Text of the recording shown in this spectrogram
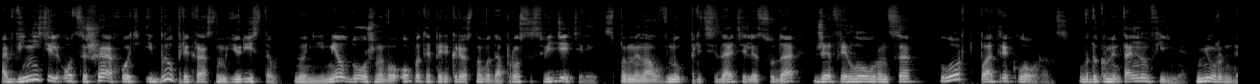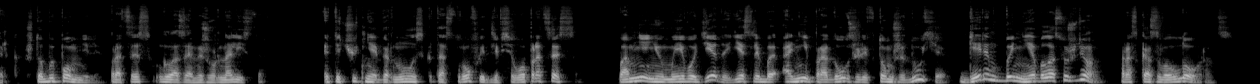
Обвинитель от США хоть и был прекрасным юристом, но не имел должного опыта перекрестного допроса свидетелей, вспоминал внук председателя суда Джеффри Лоуренса лорд Патрик Лоуренс в документальном фильме «Нюрнберг», чтобы помнили, процесс глазами журналистов. Это чуть не обернулось катастрофой для всего процесса. По мнению моего деда, если бы они продолжили в том же духе, Геринг бы не был осужден, рассказывал Лоуренс.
